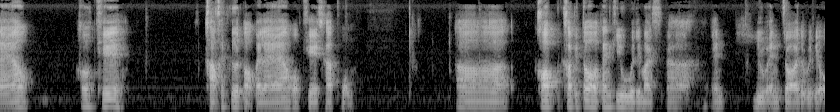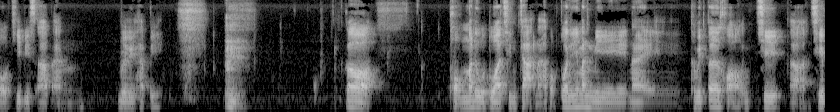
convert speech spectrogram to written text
แล้ว โอเค ข่าวแคทเกอร์ต่อไปแล้ว โอเคครับผม อ่าคอป capital thank you very much uh, and you enjoy the video keep it up and very happy ก็ผมมาดูตัวชินจะนะครับผมตัวนี้มันมีในทวิตเตอร์ของชิชิป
